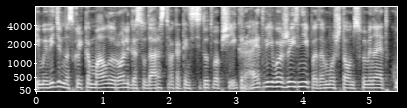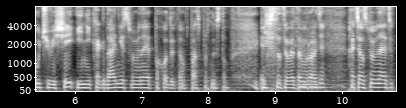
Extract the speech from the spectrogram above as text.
и мы видим, насколько малую роль государства как институт вообще играет в его жизни, потому что он вспоминает кучу вещей и никогда не вспоминает походы там в паспортный стол или что-то в этом роде. Хотя он вспоминает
